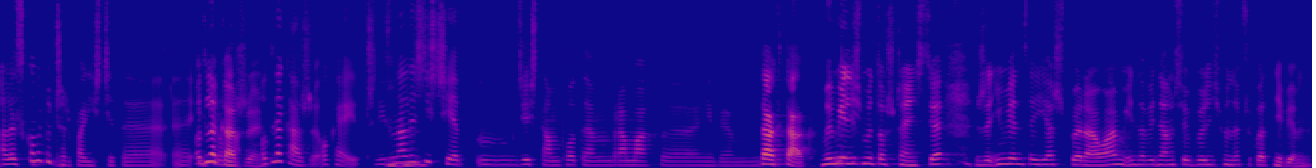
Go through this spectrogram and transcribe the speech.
Ale skąd wyczerpaliście te e, Od lekarzy. Od lekarzy, okej. Okay. Czyli mhm. znaleźliście mhm. gdzieś tam potem w ramach, e, nie wiem... Tak, tak tak, my mieliśmy to szczęście, że im więcej ja szperałam i dowiedziałam się, byliśmy na przykład, nie wiem,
